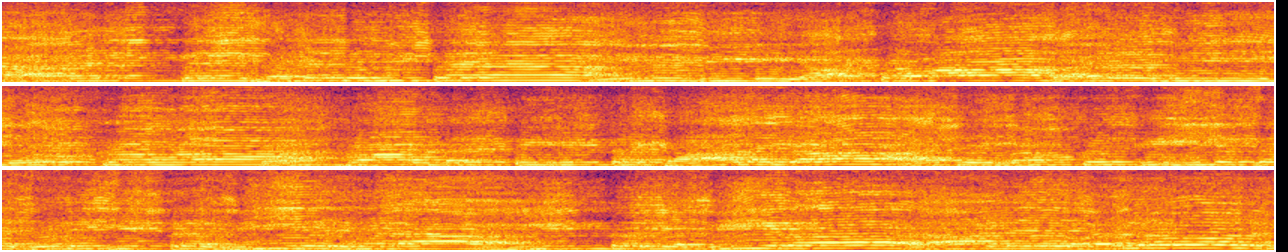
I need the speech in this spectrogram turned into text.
காலங்களை கடந்து விட்டன இருவிழி ஆட்டமா களவிழி நோக்கமா வம்பால் மிரட்டுகின்ற காளையா அதை வம்புக்கு இழுக்க துடிக்கின்ற வீரர்களா இன்றைய வீரா நாளைய வரலாறு.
